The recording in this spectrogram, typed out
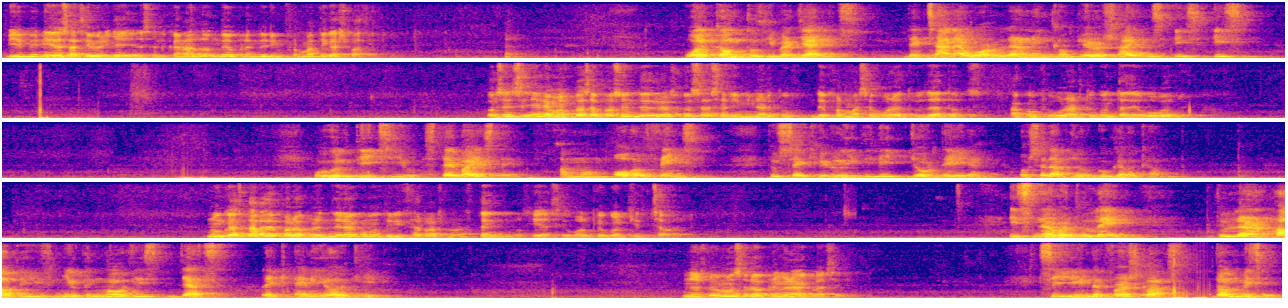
Bienvenidos a CiberGiants, el canal donde aprender informática es fácil. Welcome to CyberGiants, the channel where learning computer science is easy. Os enseñaremos paso a paso, entre otras cosas, a eliminar de forma segura tus datos, a configurar tu cuenta de Google, We will teach you step by step, among other things, to securely delete your data or set up your Google account. Nunca es tarde para aprender a cómo utilizar las nuevas tecnologías, igual que cualquier chaval. It's never too late to learn how to use new technologies just like any other kid. Nos vemos en la primera clase. See you in the first class. Don't miss it.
